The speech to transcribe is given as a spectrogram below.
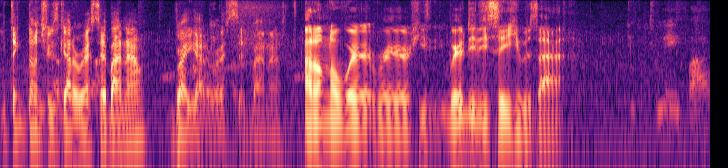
You think Dontreuse got arrested by now? He Probably got arrested by now. I don't know where where he where did he say he was at? 285?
